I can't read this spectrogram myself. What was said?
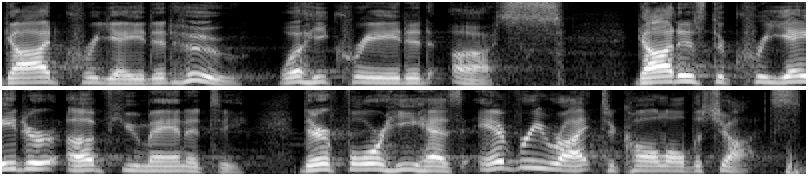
God created who? Well, He created us. God is the creator of humanity. Therefore, He has every right to call all the shots.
